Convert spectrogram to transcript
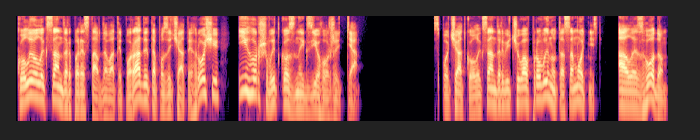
Коли Олександр перестав давати поради та позичати гроші, Ігор швидко зник з його життя. Спочатку Олександр відчував провину та самотність, але згодом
